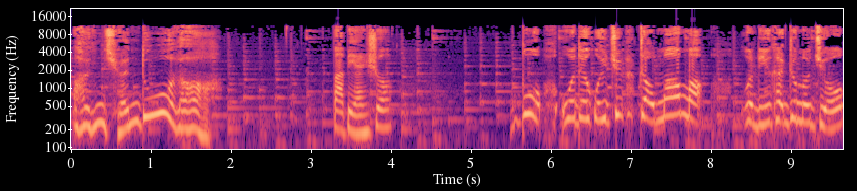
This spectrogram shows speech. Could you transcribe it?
安全多了。”巴比安说：“不，我得回去找妈妈。我离开这么久，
